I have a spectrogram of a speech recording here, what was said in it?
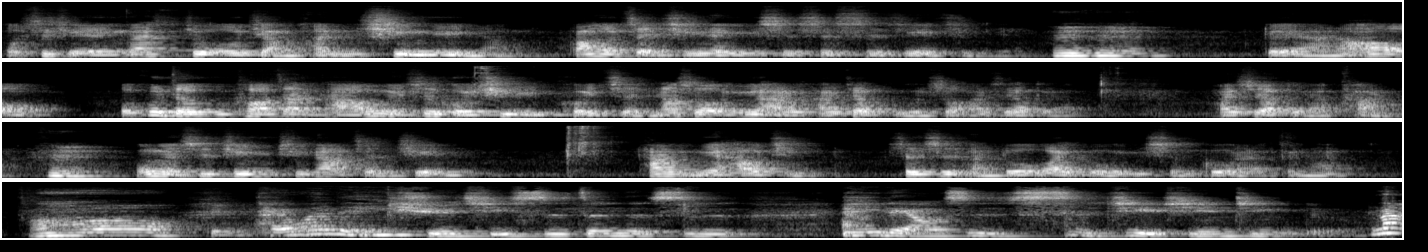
我是觉得应该就我讲很幸运啊，帮我整形的医师是世界级的，嗯哼，对啊，然后我不得不夸赞他，我每次回去回诊，那时候因为还还在补的时候，还是要给他，还是要给他看。嗯，我每次进去他诊间，他里面好几，甚至很多外国医生过来跟他，哦，台湾的医学其实真的是医疗是世界先进的。那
